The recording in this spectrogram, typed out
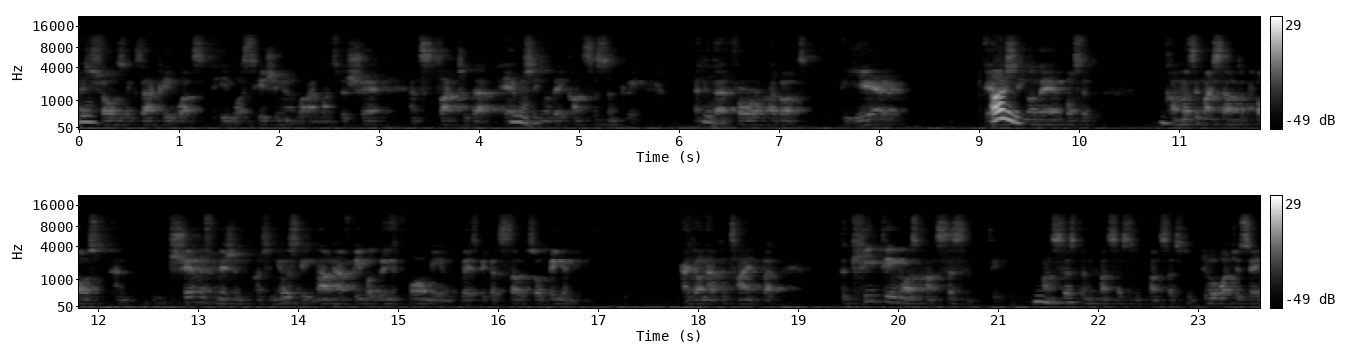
It shows exactly what he was teaching and what I wanted to share, and stuck to that every single day consistently. I did that for about a year. Every single day I posted, convinced myself to post and share information continuously. Now I have people doing it for me in the place because it's so, so big and I don't have the time. But the key thing was consistency. Mm. Consistent, consistent, consistent. Do what you say.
